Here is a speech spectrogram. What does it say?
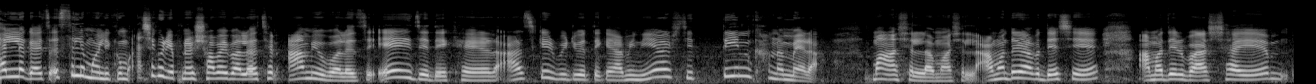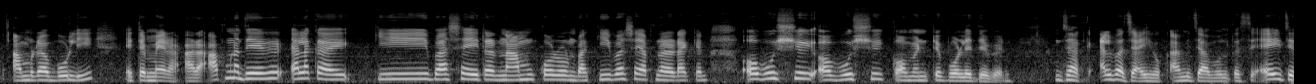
হ্যালো গাইজ আসসালামু আলাইকুম। আশা করি আপনারা সবাই ভালো আছেন, আমিও ভালো আছি। এই যে দেখেন, আজকের ভিডিও থেকে আমি নিয়ে আসছি তিনখানা মেরা। মাশাল্লাহ মাশাল্লাহ। আমাদের দেশে, আমাদের বাসায় আমরা বলি এটা মেরা। আর আপনাদের এলাকায় কী ভাষায় এটার নামকরণ বা কী ভাষায় আপনারা ডাকেন, অবশ্যই অবশ্যই কমেন্টে বলে দেবেন। যাক, আলবা যাই হোক, আমি যা বলতেছি। এই যে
